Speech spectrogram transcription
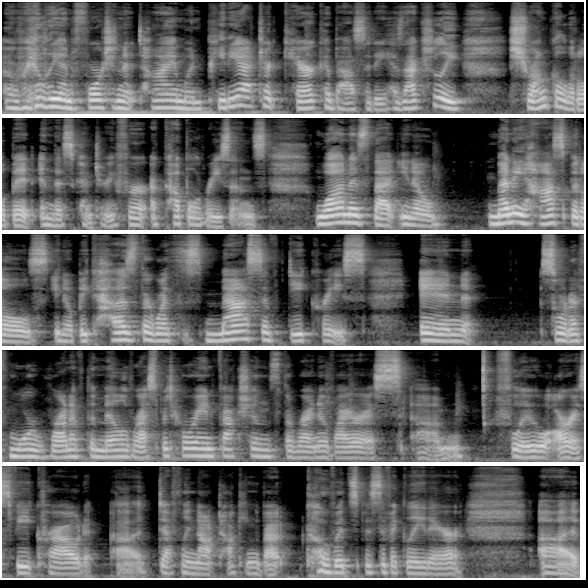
a really unfortunate time when pediatric care capacity has actually shrunk a little bit in this country for a couple reasons. One is that, you know, many hospitals, you know, because there was this massive decrease in sort of more run of the mill respiratory infections, the rhinovirus, um, flu, RSV crowd, uh, definitely not talking about COVID specifically there. Uh,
